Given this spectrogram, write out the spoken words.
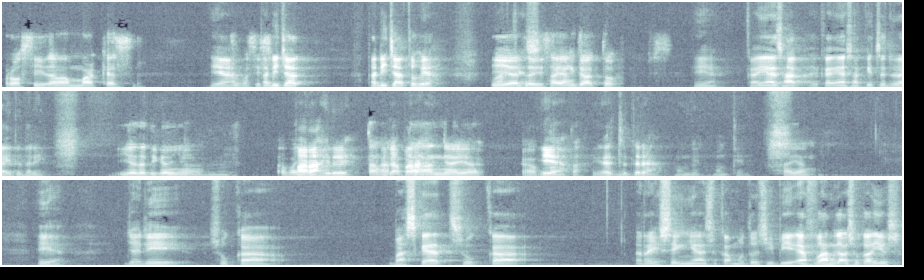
Rossi sama Marquez. Ya, pasti tadi ja- tadi jatuh ya. Iya Marquez. tadi sayang jatuh. Iya. Kayaknya kayaknya sakit cedera itu tadi. Iya tadi kayaknya apa ya, Parah gitu ya. tangan Agak parah. tangannya ya Iya, patah. ya cedera mungkin mungkin. Sayang. Iya. Jadi suka basket, suka racingnya, suka MotoGP. F1 nggak suka Yus?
